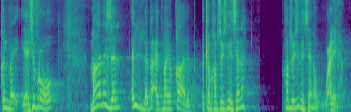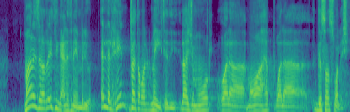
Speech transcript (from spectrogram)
كل ما يعني شوف Raw ما نزل إلا بعد ما يقارب كم 25 سنة؟ 25 سنة وعليها. ما نزل ال rating عن 2 مليون. إلا الحين فتره الميتة ذي لا جمهور ولا مواهب ولا قصص ولا شيء.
